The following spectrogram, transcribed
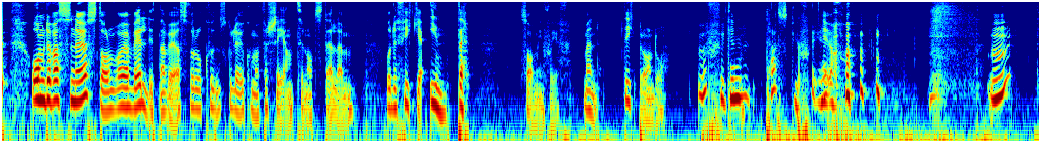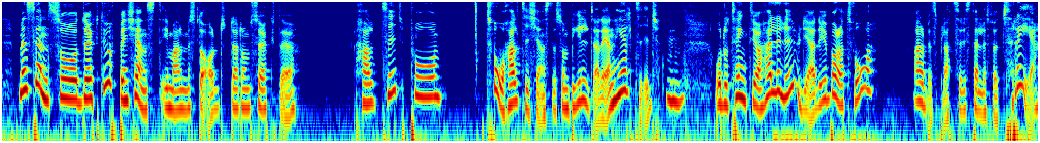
Och om det var snöstorm var jag väldigt nervös för då skulle jag ju komma för sent till något ställe. Och det fick jag inte, sa min chef. Men det gick bra ändå. Usch, vilken taskig chef. Ja. Mm. Men sen så dök det upp en tjänst i Malmö stad där de sökte halvtid på två halvtidstjänster som bildade en heltid. Mm. Och då tänkte jag halleluja, det är ju bara två arbetsplatser istället för tre.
